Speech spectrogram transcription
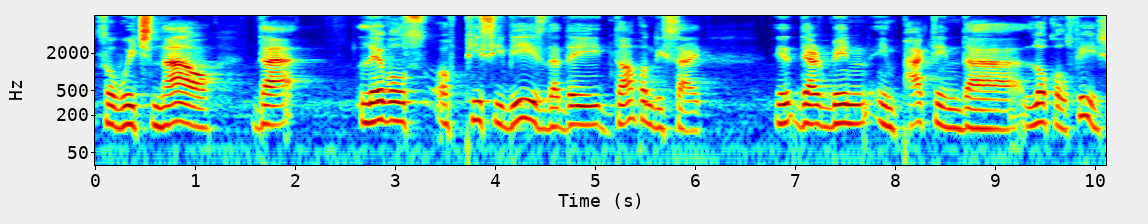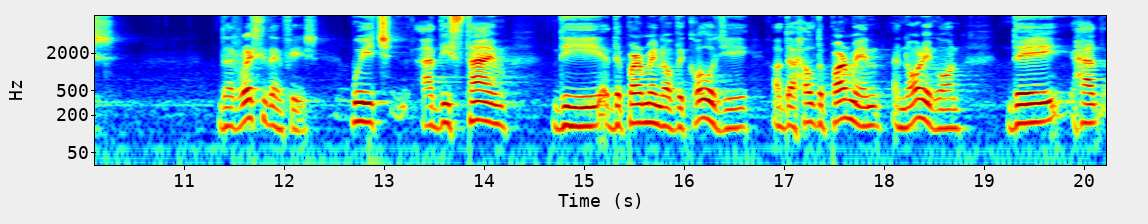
So which now the levels of PCBs that they dump on this site, they're been impacting the local fish, the resident fish, which at this time the Department of Ecology, uh, the Health Department in Oregon, they had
